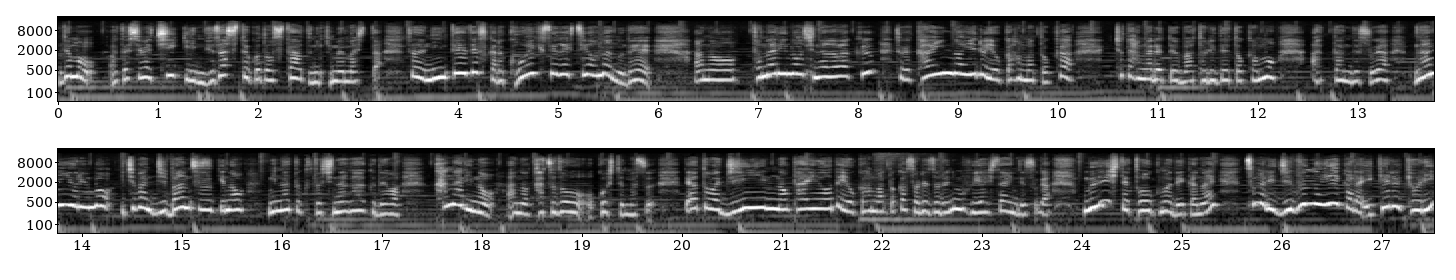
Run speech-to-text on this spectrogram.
でも私は地域に根ざすということをスタートに決めました。ただ認定ですから公益性が必要なので、あの隣の品川区、それから会員のいる横浜とか、ちょっと離れてば砦とかもあったんですが、何よりも一番地盤続きの港区と品川区ではかなりのあの活動を起こしてます。で、あとは人員の対応で横浜とかそれぞれにも増やしたいんですが、無理して遠くまで行かない。つまり自分の家から行ける距離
